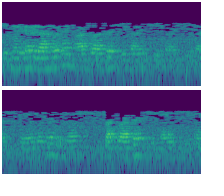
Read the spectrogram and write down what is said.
ඉස්සයි සුත්ම ඉගෙන ගන්නකොට ආස්වාද ඉස්සයි ඉස්සයි ඉස්සයි ඒකකොට සත්වාස ඉස්සයි ඉස්සයි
